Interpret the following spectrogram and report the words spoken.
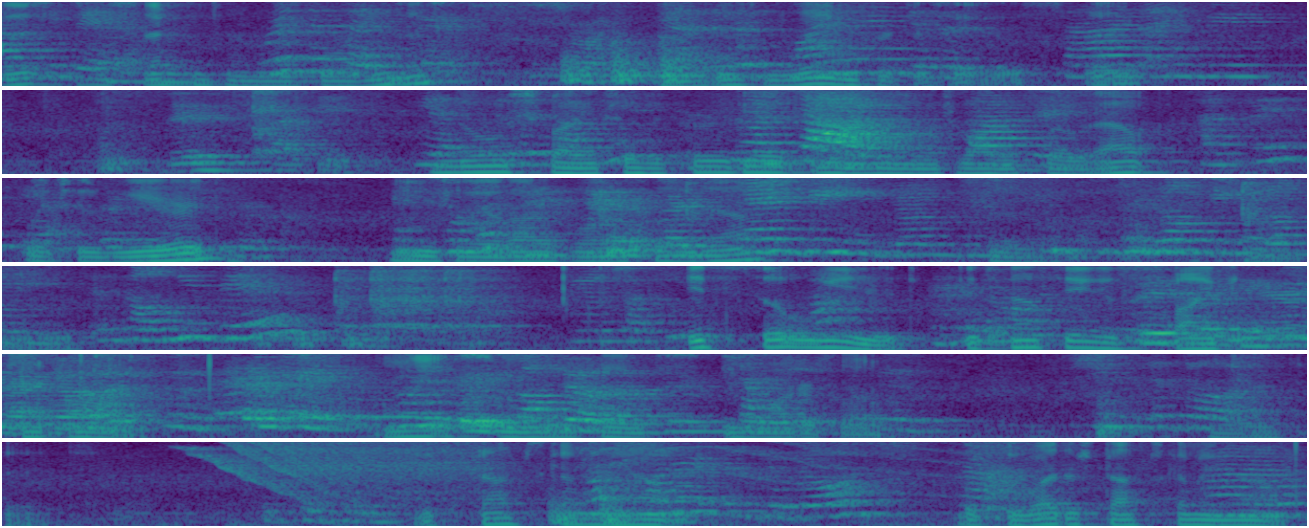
This is the second time I'm recording this. I'm just waiting for it to see this. No spikes have occurred yet, meaning not know how much water flowed out, which is weird. Usually a lot of water flows out. It's so weird. It's not seeing a spike at all. Small peaks in water flow. That's it. It stops coming out. Look, the water stops coming out.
